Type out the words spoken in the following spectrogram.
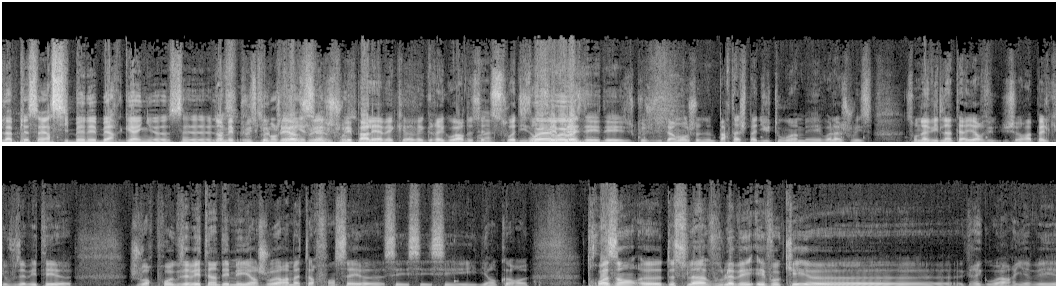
la pièce l'air. Si Ben Hébert gagne, euh. Non, mais plus que le playoff, je, voulais, parler avec, avec Grégoire de cette soi-disant faiblesse Des, des, que évidemment je ne partage pas du tout. Hein, mais voilà, je voulais son avis de l'intérieur. Vu que je rappelle que vous avez été euh, joueur pro et que vous avez été un des meilleurs joueurs amateurs français. Euh, c'est, il y a encore. Trois ans de cela, vous l'avez évoqué, Grégoire, il y avait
